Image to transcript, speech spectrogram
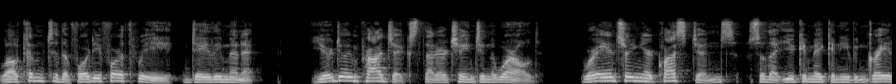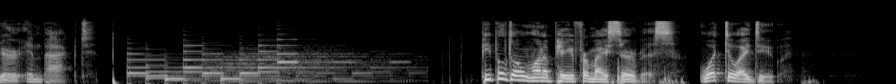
Welcome to the 44.3 Daily Minute. You're doing projects that are changing the world. We're answering your questions so that you can make an even greater impact. People don't want to pay for my service. What do I do?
